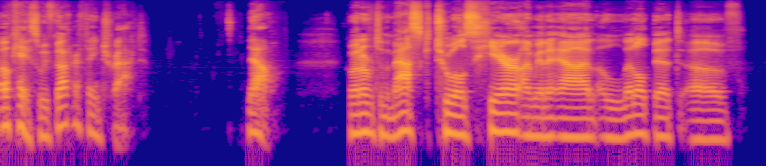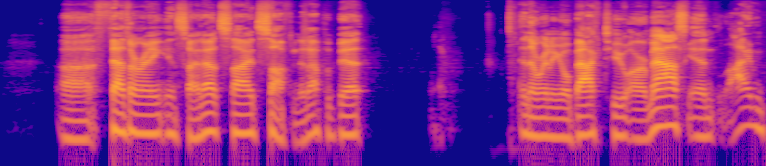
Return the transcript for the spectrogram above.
Okay, so we've got our thing tracked. Now, going over to the mask tools here, I'm going to add a little bit of uh, feathering inside outside, soften it up a bit. And then we're going to go back to our mask, and I'm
